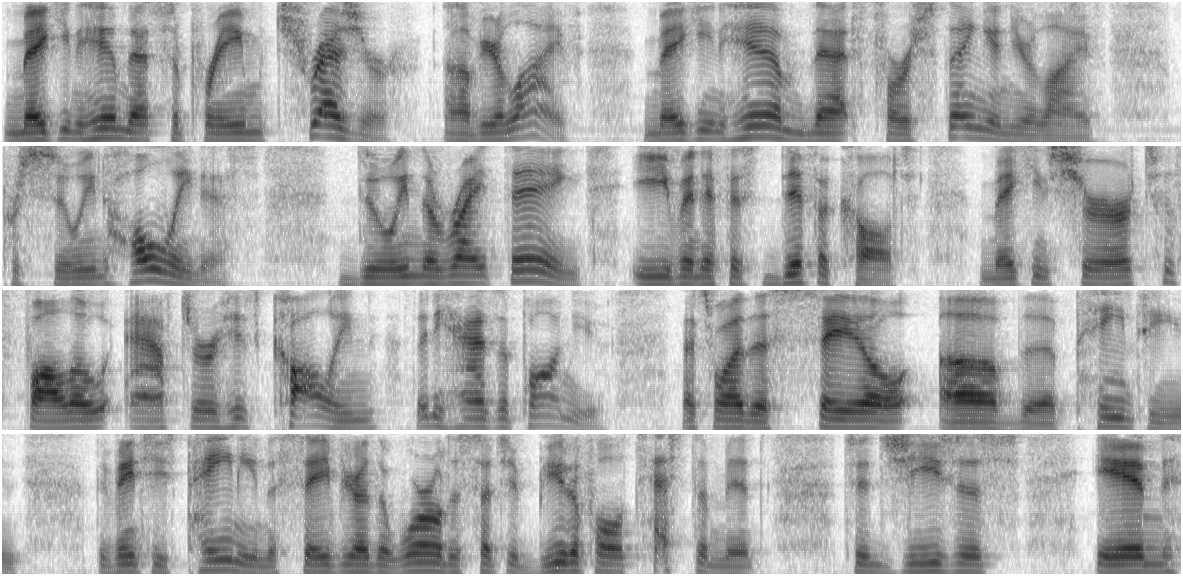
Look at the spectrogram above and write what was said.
making Him that supreme treasure of your life, making Him that first thing in your life, pursuing holiness, doing the right thing, even if it's difficult, making sure to follow after His calling that He has upon you. That's why the sale of the painting, Da Vinci's painting, The Savior of the World, is such a beautiful testament to Jesus in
